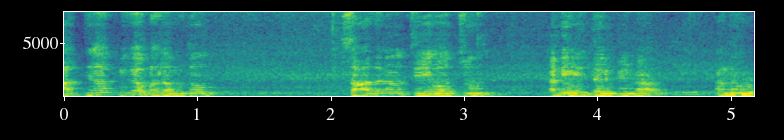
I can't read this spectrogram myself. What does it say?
ఆధ్యాత్మిక బలంతో సాధన చేయవచ్చు అని తెలిపినారు. అందుకు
